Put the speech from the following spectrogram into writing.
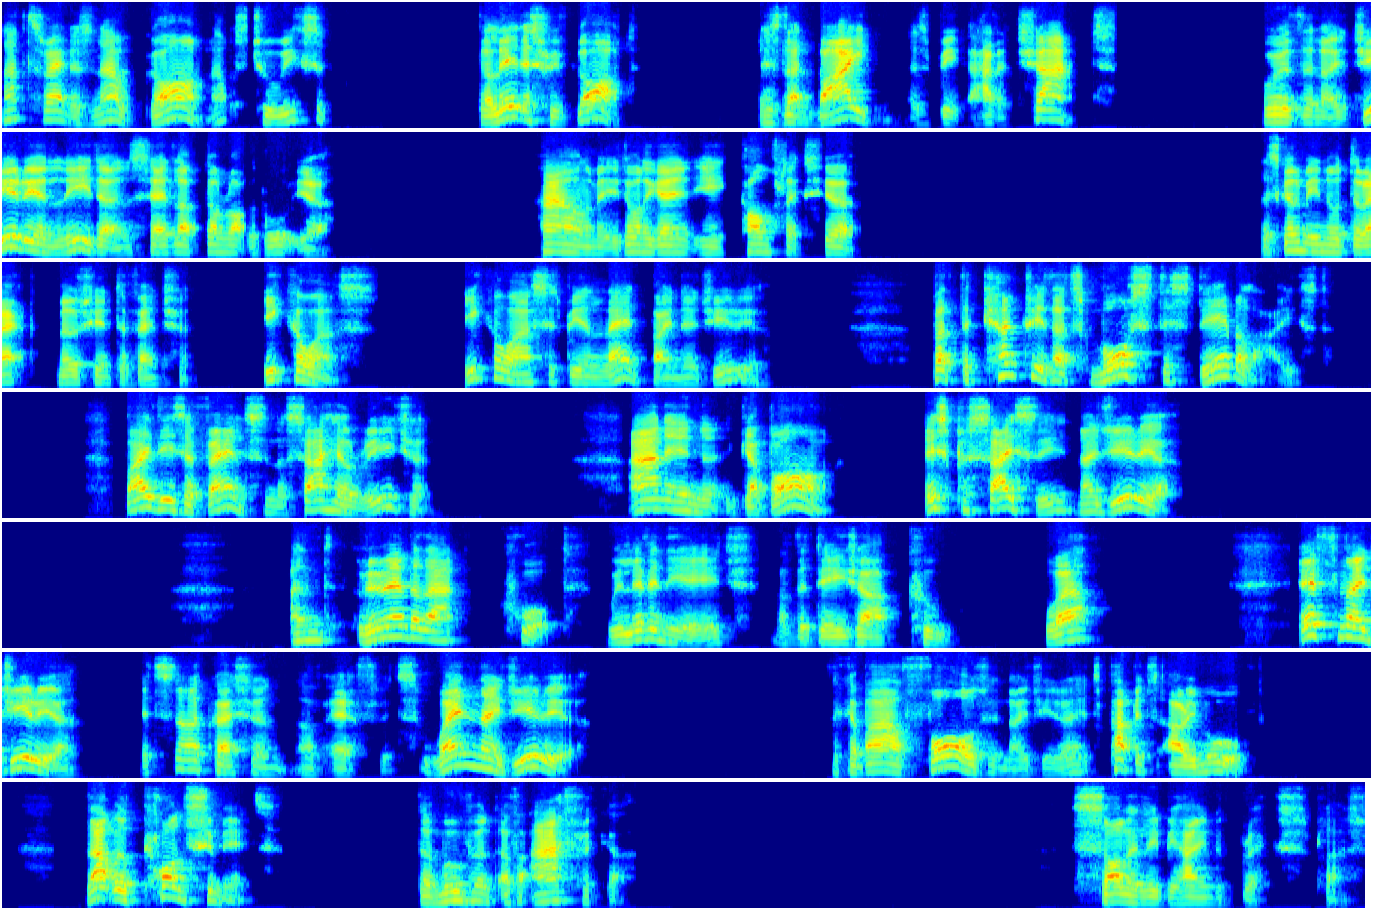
that threat is now gone. That was two weeks ago. The latest we've got is that Biden has had a chat with the Nigerian leader and said, look, don't rock the boat here. Hang on a minute, you don't want to get any conflicts here. There's going to be no direct military intervention. ECOWAS. ECOWAS is being led by Nigeria. But the country that's most destabilized by these events in the Sahel region and in Gabon is precisely Nigeria. And remember that quote we live in the age of the deja coup. Well, if Nigeria, it's not a question of if, it's when Nigeria, the cabal falls in Nigeria, its puppets are removed. That will consummate the movement of Africa solidly behind the BRICS plus.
